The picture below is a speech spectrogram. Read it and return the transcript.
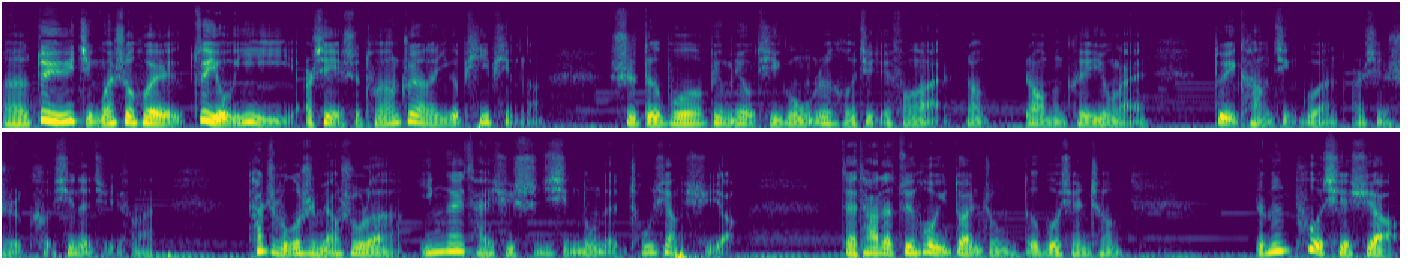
呃，对于景观社会最有意义，而且也是同样重要的一个批评呢。是德波并没有提供任何解决方案，让让我们可以用来对抗景观，而且是可信的解决方案。他只不过是描述了应该采取实际行动的抽象需要。在他的最后一段中，德波宣称，人们迫切需要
